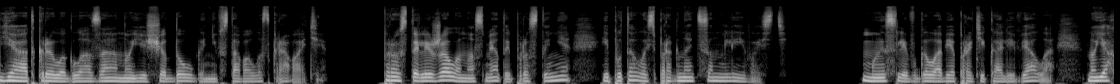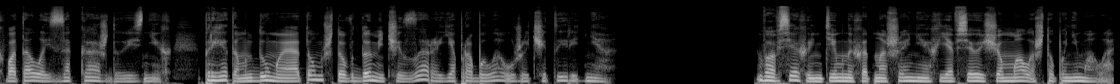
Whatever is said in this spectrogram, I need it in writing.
Я открыла глаза, но еще долго не вставала с кровати. Просто лежала на смятой простыне и пыталась прогнать сонливость. Мысли в голове протекали вяло, но я хваталась за каждую из них, при этом думая о том, что в доме Чезары я пробыла уже четыре дня. Во всех интимных отношениях я все еще мало что понимала,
